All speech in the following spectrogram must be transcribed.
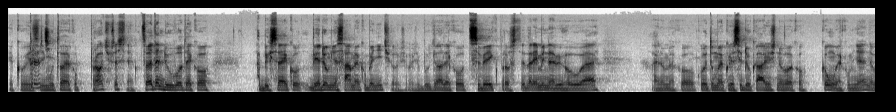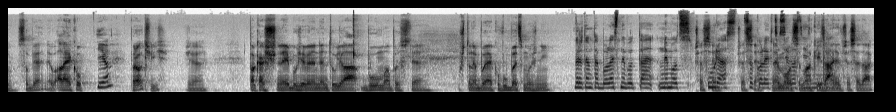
jako jestli proč? mu to, jako, proč přesně, jako, co je ten důvod, jako, abych se jako vědomě sám jako by ničil, že, že budu dělat jako cvik prostě, který mi nevyhovuje a jenom jako kvůli tomu, jako, že si dokážeš, nebo jako komu, jako mě, nebo sobě, nebo, ale jako jo. proč, víš, že pak až nejbože v jeden den to udělá boom a prostě už to nebude jako vůbec možný. Bude tam ta bolest nebo ta nemoc, přesně, úraz, přesně. cokoliv, nemoc, co si vlastně nějaký zánět, přesně tak.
